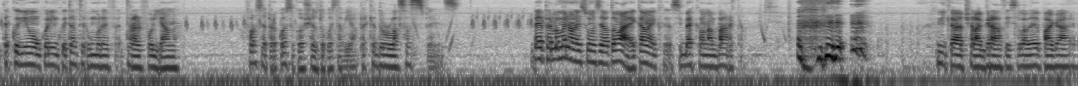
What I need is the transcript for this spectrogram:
Ed ecco di nuovo quell'inquietante rumore tra il fogliame. Forse è per questo che ho scelto questa via, perché adoro la suspense. Beh, perlomeno nessuno si è dato male. Kamek si becca una barca. Mica ce l'ha gratis, la deve pagare.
